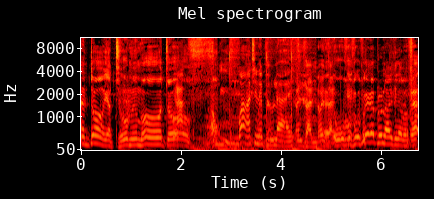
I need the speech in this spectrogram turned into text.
Suka lento yaduma imoto. Vum. kwangathi neblue line wenzani wenzani? Uf- uf- ufike ke blue light lapha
